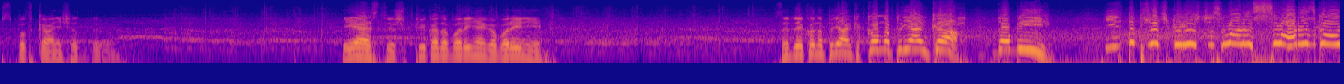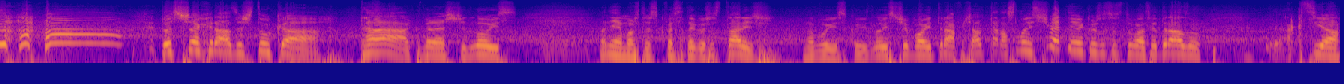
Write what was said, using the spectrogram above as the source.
spotkanie się odbywa. Jest już piłka do Boriniego. Borini. Znajduje Konopliankę. Konoplianka! Dobi! I poprzeczkę jeszcze Suarez! Suarez gol! Ha, ha! Do trzech razy sztuka! Tak, wreszcie Luis. No nie, może to jest kwestia tego, że Staric na boisku i Luis się boi trafić, ale teraz Luis świetnie wykorzysta sytuację od razu. Akcja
